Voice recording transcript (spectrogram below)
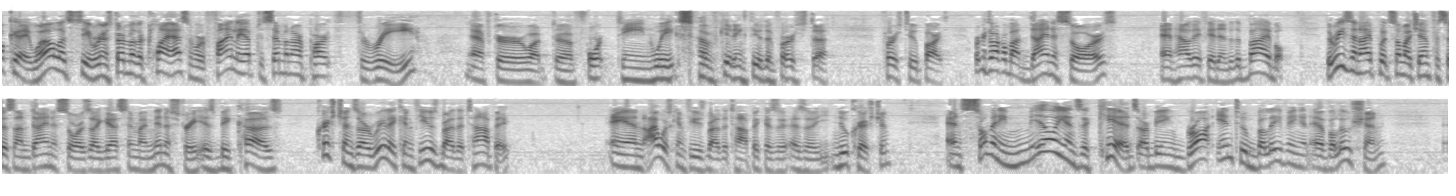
Okay, well, let's see. We're going to start another class, and we're finally up to seminar part three after, what, uh, 14 weeks of getting through the first, uh, first two parts. We're going to talk about dinosaurs and how they fit into the Bible. The reason I put so much emphasis on dinosaurs, I guess, in my ministry is because Christians are really confused by the topic, and I was confused by the topic as a, as a new Christian, and so many millions of kids are being brought into believing in evolution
